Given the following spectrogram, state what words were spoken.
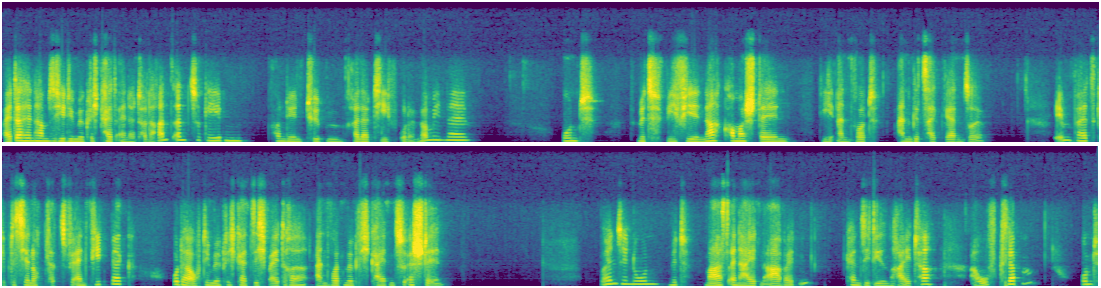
Weiterhin haben Sie hier die Möglichkeit, eine Toleranz anzugeben von den Typen relativ oder nominell und mit wie vielen Nachkommastellen die Antwort angezeigt werden soll. Ebenfalls gibt es hier noch Platz für ein Feedback oder auch die Möglichkeit, sich weitere Antwortmöglichkeiten zu erstellen. Wollen Sie nun mit Maßeinheiten arbeiten, können Sie diesen Reiter aufklappen und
